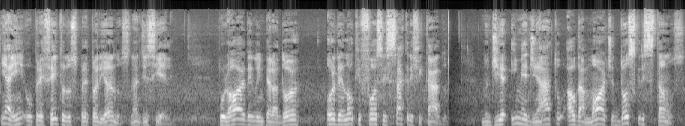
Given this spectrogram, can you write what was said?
E aí o prefeito dos pretorianos, né, disse ele, por ordem do imperador, ordenou que fosse sacrificado no dia imediato ao da morte dos cristãos,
